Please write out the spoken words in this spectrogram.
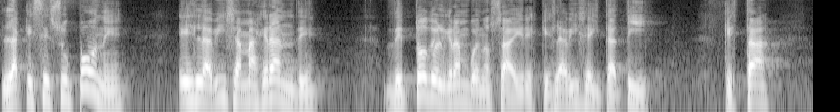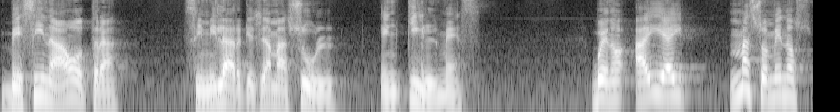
La que se supone es la villa más grande de todo el Gran Buenos Aires, que es la Villa Itatí, que está vecina a otra similar que se llama Azul, en Quilmes. Bueno, ahí hay más o menos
